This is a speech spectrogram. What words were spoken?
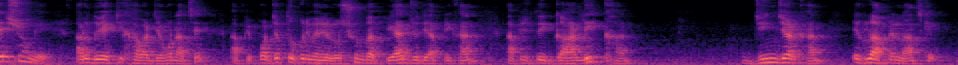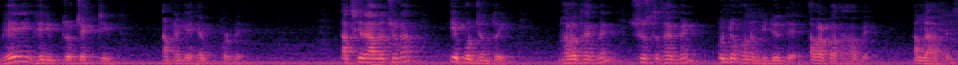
এর সঙ্গে আরও দু একটি খাবার যেমন আছে, আপনি পর্যাপ্ত পরিমাণে রসুন বা পেঁয়াজ যদি আপনি খান, আপনি যদি গার্লিক খান জিঞ্জার খান, এগুলো আপনার লাঞ্চকে ভেরি ভেরি প্রোটেক্টিভ আপনাকে হেল্প করবে। আজকের আলোচনা এ পর্যন্তই। ভালো থাকবেন সুস্থ থাকবেন। অন্য কোনো ভিডিওতে আবার কথা হবে। আল্লাহ হাফেজ।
